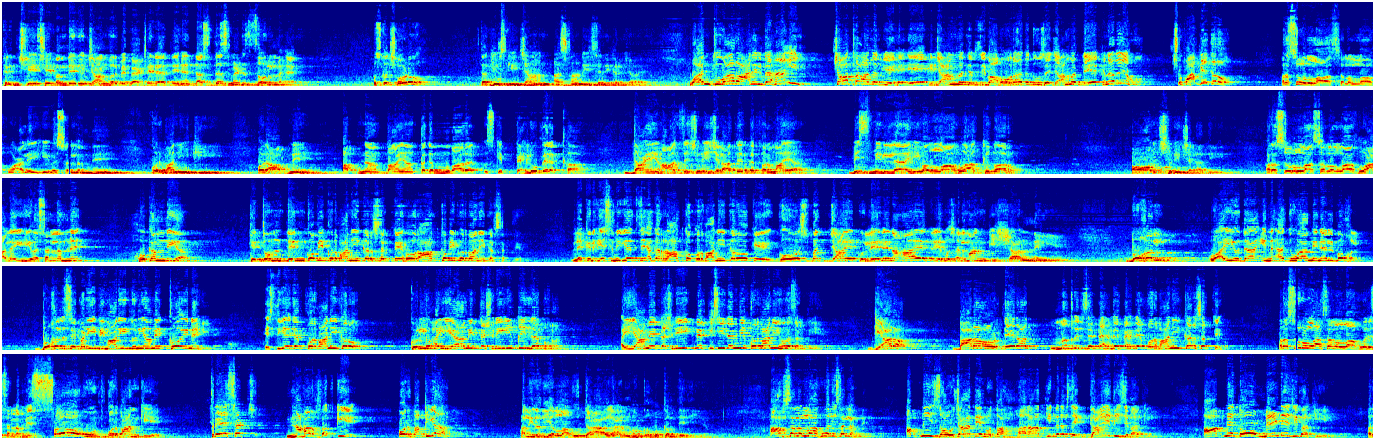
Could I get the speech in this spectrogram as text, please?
پھر چھ چھ بندے جو جانور پہ بیٹھے رہتے ہیں، دس دس منٹ ظلم ہے۔ اس کو چھوڑو، تاکہ اس کی جان آسانی سے نکل جائے۔ عَنِ چوتھا ادب یہ ہے، ایک جانور جب ذبح ہو رہا ہے تو دوسرے جانور دیکھ نہ رہے ہوں۔ چھپا کے کرو۔ رسول اللہ صلی اللہ علیہ وسلم نے قربانی کی اور آپ نے اپنا بایاں قدم مبارک اس کے پہلو پہ رکھا۔ دائیں ہاتھ سے چھری چلاتے وقت فرمایا بسم اللہ واللہ اکبر اور چھری چلا دی۔ رسول اللہ صلی اللہ علیہ وسلم نے حکم دیا کہ تم دن کو بھی قربانی کر سکتے ہو، رات کو بھی قربانی کر سکتے ہو۔ لیکن اس نیت سے اگر رات کو قربانی کرو کہ گوشت بچ جائے کو لینے نہ آئے، تو یہ مسلمان کی شان نہیں ہے۔ بخل وَأَيُّ دَائِنْ أَدْوَى مِنَ الْبُخْلِ بخل سے بڑی بیماری دنیا میں کوئی نہیں۔ اس لیے جب قربانی کرو، کل ایام تشریق ذبح۔ ایام تشریق میں کسی دن بھی قربانی ہو سکتی ہے۔ گیارہ، بارہ اور تیرہ مغرب سے پہلے پہلے قربانی کر سکتے ہو۔ رسول اللہ صلی اللہ علیہ وسلم نے سو اونٹ قربان کیے، تریسٹھ نہر خود کیے اور بقیہ علی رضی اللہ تعالی عنہ کو حکم دے دیا۔ آپ صلی اللہ علیہ وسلم نے اپنی زوجات متحرات کی طرف سے گائے بھی ذبح کی۔ آپ نے دو مینڈے ذبح کیے۔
